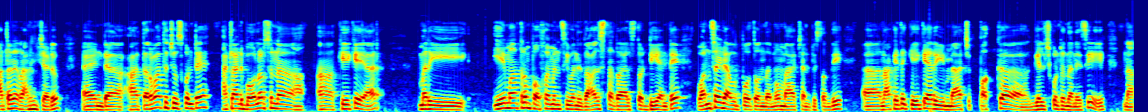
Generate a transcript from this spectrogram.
అట్లనే రాణించాడు. అండ్ ఆ తర్వాత చూసుకుంటే అట్లాంటి బౌలర్స్ ఉన్న కేకేఆర్ మరి ఏ మాత్రం పర్ఫార్మెన్స్ ఇవన్నీ రాజస్థాన్ రాయల్స్తో డి అంటే వన్ సైడ్ అయిపోతుందేమో మ్యాచ్ అనిపిస్తుంది. నాకైతే కేకేఆర్ ఈ మ్యాచ్ పక్క గెలుచుకుంటుంది అనేసి నా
